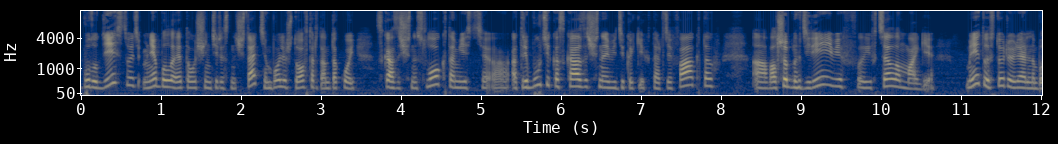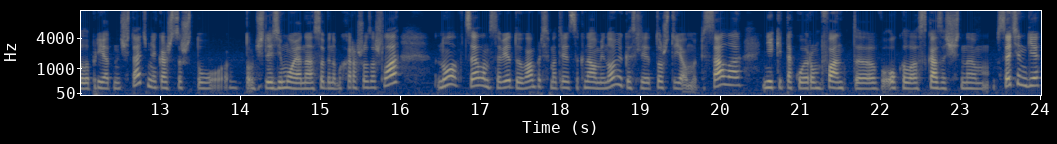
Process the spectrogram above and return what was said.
будут действовать. Мне было это очень интересно читать, тем более, что автор там такой сказочный слог, там есть а, атрибутика сказочная в виде каких-то артефактов, а, волшебных деревьев и в целом магии. Мне эту историю реально было приятно читать. Мне кажется, что в том числе зимой она особенно бы хорошо зашла. Но в целом советую вам присмотреться к Науми Новик, если то, что я вам описала, некий такой ромфант э, в около сказочном сеттинге,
